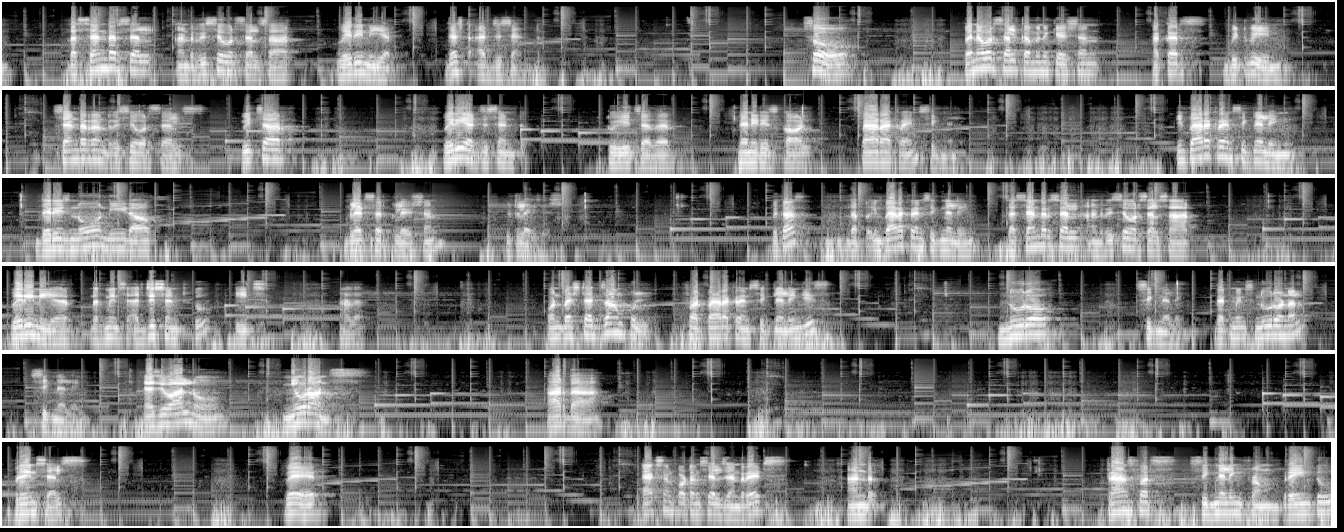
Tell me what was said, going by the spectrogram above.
the sender cell and receiver cells are very near, just adjacent. So, whenever cell communication occurs between sender and receiver cells, which are very adjacent to each other, then it is called paracrine signaling. In paracrine signaling, there is no need of blood circulation utilization because the in paracrine signaling the sender cell and receiver cells are very near. That means adjacent to each other. One best example for paracrine signaling is neuro signaling that means neuronal signaling. As you all know neurons are the brain cells where action potential generates and transfers signaling from brain to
